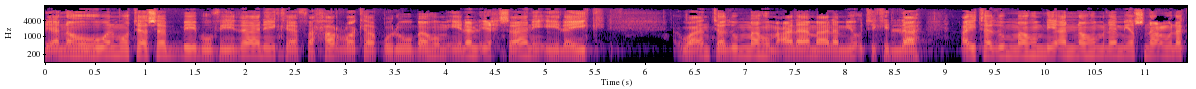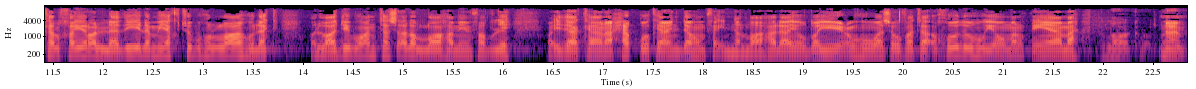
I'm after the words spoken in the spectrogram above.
لأنه هو المتسبب في ذلك فحرك قلوبهم إلى الإحسان إليك وأن تذمهم على ما لم يؤتك الله. أي تذمهم لأنهم لم يصنعوا لك الخير الذي لم يكتبه الله لك والواجب أن تسأل الله من فضله. وإذا كان حقك عندهم فإن الله لا يضيعه وسوف تأخذه يوم القيامة. الله أكبر. نعم.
